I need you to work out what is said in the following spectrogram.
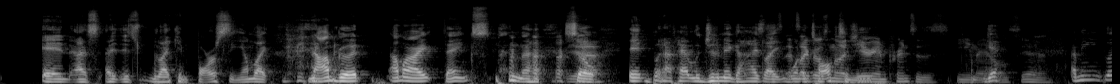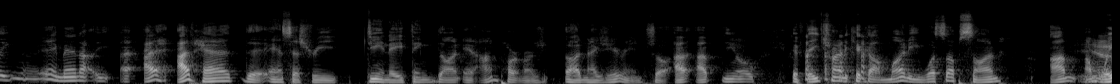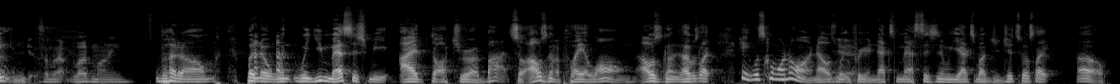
and I it's like in Farsi, I'm like, nah, I'm good. I'm all right, thanks. Nah. So, Yeah. it, but I've had legitimate guys like want like to those talk to me. Nigerian princes emails. Yeah. yeah. I mean, like, hey man, I, I I've had the ancestry DNA thing done, and I'm part uh, Nigerian. So I, I, you know, if they trying to kick out money, what's up, son? I'm I'm waiting. Get some of that blood money. But um, but no, when when you messaged me, I thought you were a bot, so I was gonna play along. I was gonna, I was like, hey, what's going on? I was waiting Yeah. for your next message, and when you asked about jujitsu, I was like, oh,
